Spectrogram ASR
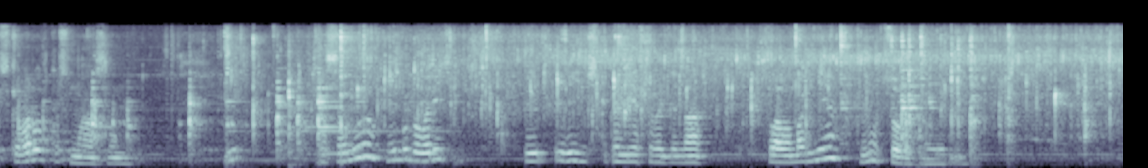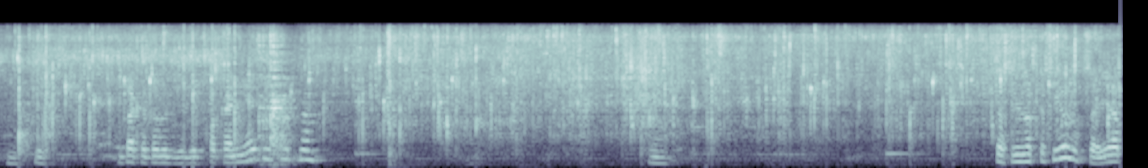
сковородку с маслом. И посолю и буду варить, периодически помешивать на слабом огне, минут 40, наверное. Так это выглядит пока не аппетитно. Сейчас немножко съежится, я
